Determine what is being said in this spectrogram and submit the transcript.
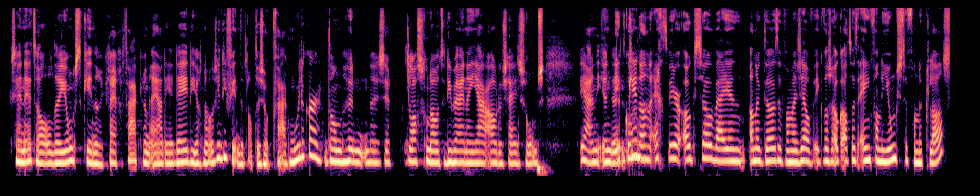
Ik zei net al, de jongste kinderen krijgen vaker een ADHD-diagnose. Die vinden dat dus ook vaak moeilijker dan hun eh, zeg, klasgenoten die bijna een jaar ouder zijn soms ja, en de ik kom dan echt weer ook zo bij een anekdote van mezelf. Ik was ook altijd een van de jongste van de klas.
